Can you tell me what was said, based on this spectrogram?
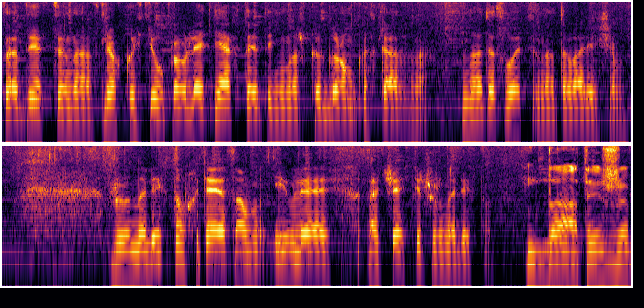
соответственно, с легкостью управлять яхтой это немножко громко сказано. Но это свойственно товарищам журналистам, хотя я сам являюсь отчасти журналистом. Да, ты же,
